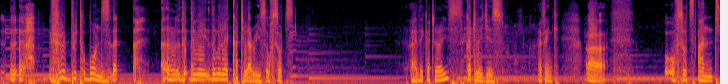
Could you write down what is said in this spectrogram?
Uh, very brittle bones, like, uh, they, they, were, they were like capillaries of sorts are they capillaries? Cartilages, I think, uh, of sorts, and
